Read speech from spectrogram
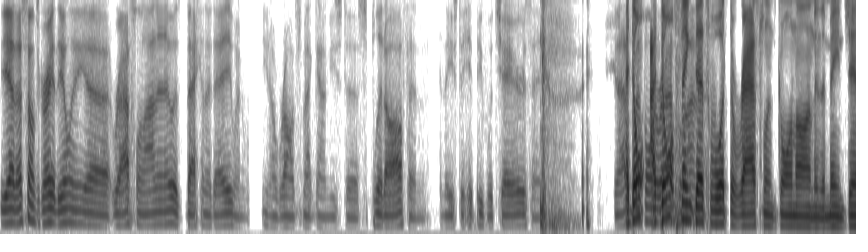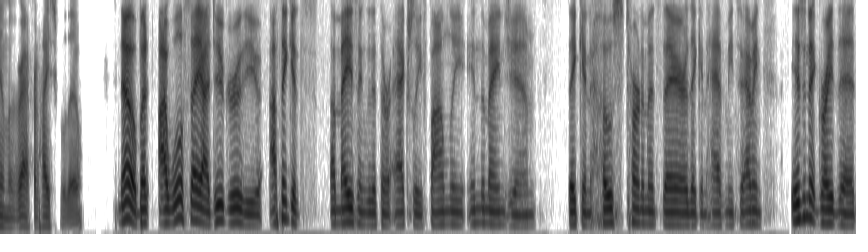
Yeah, that sounds great. The only uh, wrestling I know is back in the day when you know Raw and SmackDown used to split off and, and they used to hit people with chairs and. I don't. I don't think that's what the wrestling's going on in the main gym of Radford High School, though. No, but I will say I do agree with you. I think it's amazing that they're actually finally in the main gym. They can host tournaments there. They can have meets. I mean, isn't it great that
